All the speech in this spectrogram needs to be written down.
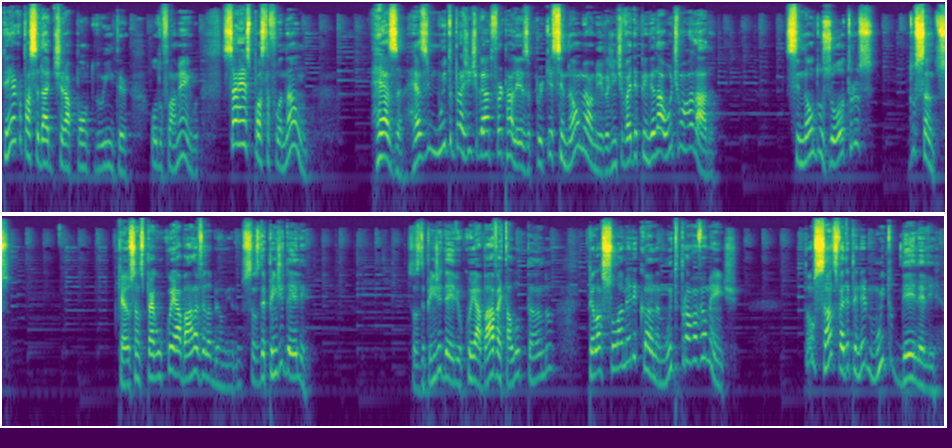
tem a capacidade de tirar ponto do Inter ou do Flamengo? Se a resposta for não, reza, reze muito pra gente ganhar do Fortaleza, porque senão, meu amigo, a gente vai depender da última rodada. Se não dos outros, do Santos. Que aí o Santos pega o Cuiabá na Vila Belmiro. O Santos depende dele. O Santos depende dele. O Cuiabá vai estar tá lutando pela Sul-Americana, muito provavelmente. Então o Santos vai depender muito dele ali.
